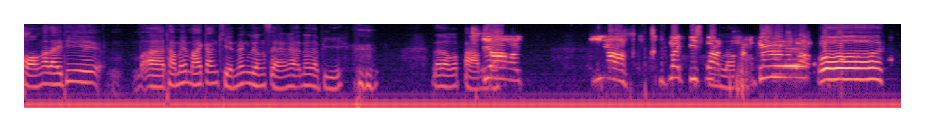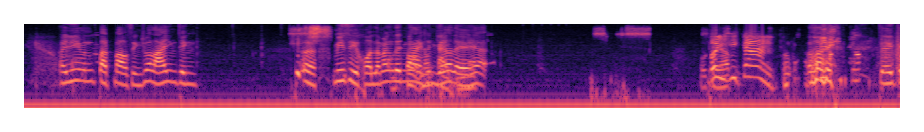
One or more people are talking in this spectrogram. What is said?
ของอะไรที่อ่าทำให้ไม้กางเขนแม่งเรืองแสงอะนั่นแหละผี แล้วเราก็ปราบมันย่าย่าไม่ปีศาต้อจงล็อกโอ้ยไอ้นี่มันปัดเป่าสิ่งชั่วร้ายจริง ๆ เออ มีสี่คนแล้วแม่งเล่นง่ายขึ้นเยอะเลยอะ โอเคเฮ้ยครับพี่ก้าเฮ้ยเจอแก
